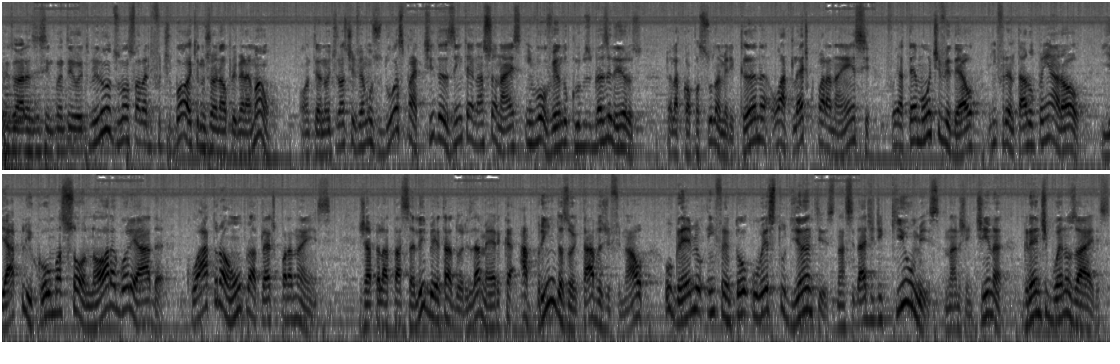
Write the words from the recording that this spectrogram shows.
6 horas e 58 minutos. Vamos falar de futebol aqui no Jornal Primeira Mão. Ontem à noite nós tivemos duas partidas internacionais envolvendo clubes brasileiros. Pela Copa Sul-Americana, o Atlético Paranaense foi até Montevidéu enfrentar o Penharol e aplicou uma sonora goleada, 4 a 1 para o Atlético Paranaense. Já pela Taça Libertadores da América, abrindo as oitavas de final, o Grêmio enfrentou o Estudiantes na cidade de Quilmes, na Argentina, Grande Buenos Aires,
